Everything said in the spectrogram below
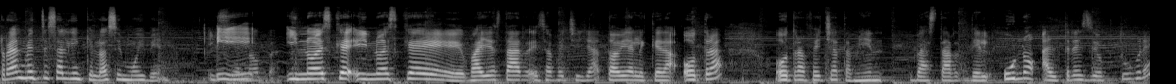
Realmente es alguien que lo hace muy bien. Y, Y, y no es que y no es que vaya a estar esa fechilla, todavía le queda otra. Otra fecha también va a estar del 1 al 3 de octubre.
